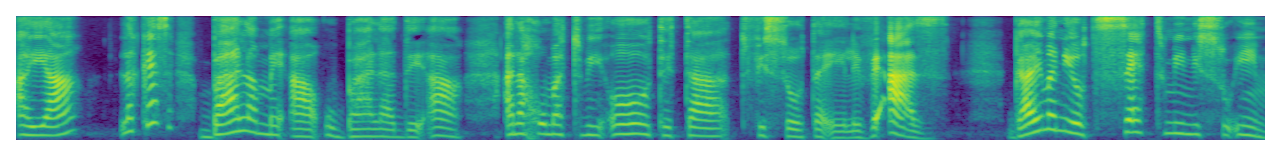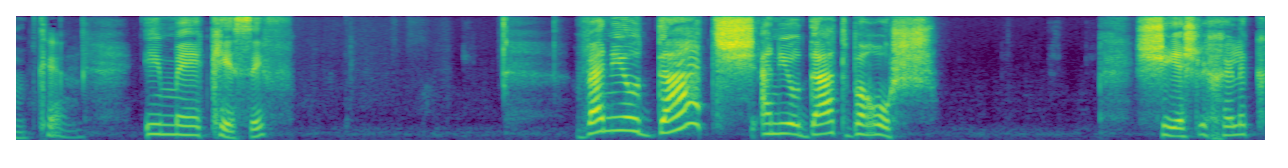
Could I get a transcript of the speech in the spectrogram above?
היה לכסף. בעל המאה הוא בעל הדעה. אנחנו מטמיעות את התפיסות האלה, ואז, גם אם אני יוצאת מנישואים כן. עם uh, כסף, ואני יודעת, אני יודעת בראש שיש לי חלק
